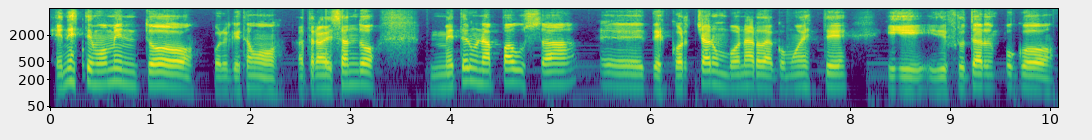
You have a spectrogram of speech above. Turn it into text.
en este momento por el que estamos atravesando, meter una pausa, eh, descorchar un Bonarda como este y disfrutar de un poco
